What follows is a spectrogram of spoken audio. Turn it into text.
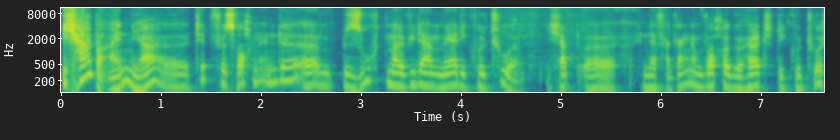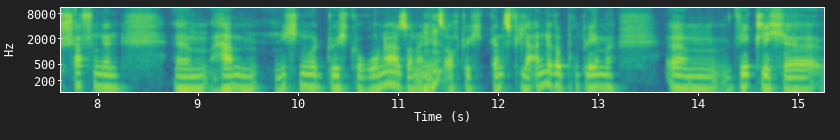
Ich habe einen, ja, äh, Tipp fürs Wochenende. ähm, besucht mal wieder mehr die Kultur. Ich habe äh, in der vergangenen Woche gehört, die Kulturschaffenden ähm, haben nicht nur durch Corona, sondern jetzt auch durch ganz viele andere Probleme ähm, wirkliche,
